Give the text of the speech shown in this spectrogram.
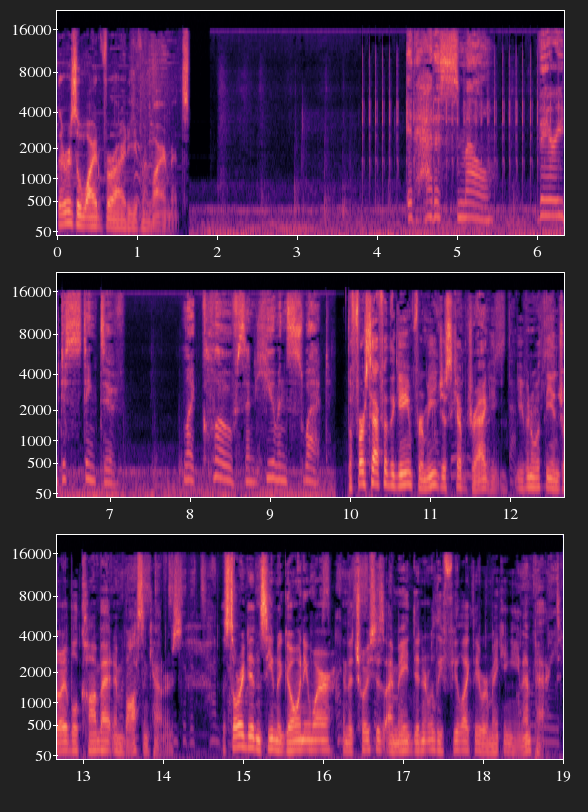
there is a wide variety of environments. It had a smell, very distinctive, like cloves and human sweat. The first half of the game for me just kept dragging, even with the enjoyable combat and boss encounters. The story didn't seem to go anywhere, and the choices I made didn't really feel like they were making an impact.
